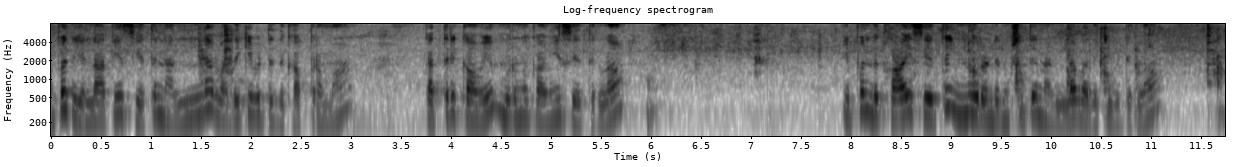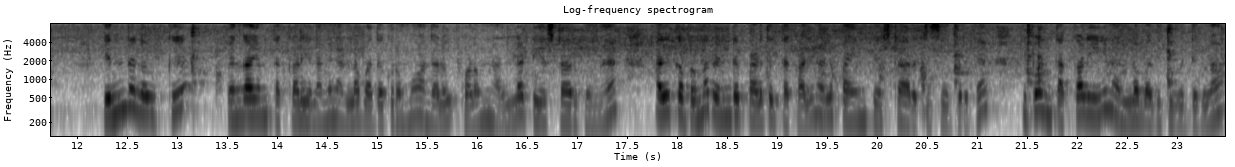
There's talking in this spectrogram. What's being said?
இப்போ இது எல்லாத்தையும் சேர்த்து நல்லா வதக்கி விட்டதுக்கு அப்புறமா கத்திரிக்காவையும் முருங்கைக்காவையும் சேர்த்துக்கலாம். இப்போ இந்த காய் சேர்த்து இன்னும் ரெண்டு நிமிஷத்துக்கு நல்லா வதக்கி விட்டுக்கலாம். எந்த அளவுக்கு வெங்காயம் தக்காளி எல்லாமே நல்லா வதக்குறோமோ அந்த அளவுக்கு குழம்பு நல்லா டேஸ்ட்டாக இருக்குங்க. அதுக்கப்புறமா ரெண்டு பழுத்த தக்காளி நல்லா ஃபைன் பேஸ்ட்டாக அரைச்சி சேர்த்துருக்கேன். இப்போ இந்த தக்காளியையும் நல்லா வதக்கி விட்டுக்கலாம்.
